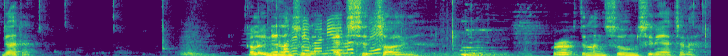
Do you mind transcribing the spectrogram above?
Nggak ada. Kalau ini langsung exit soalnya. Berarti langsung sini aja lah.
